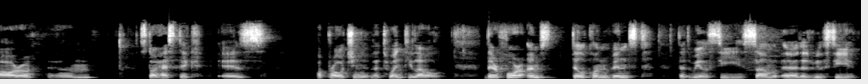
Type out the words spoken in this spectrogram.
our um, stochastic is approaching the 20 level. Therefore, I'm still convinced that we'll see some uh, that we'll see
